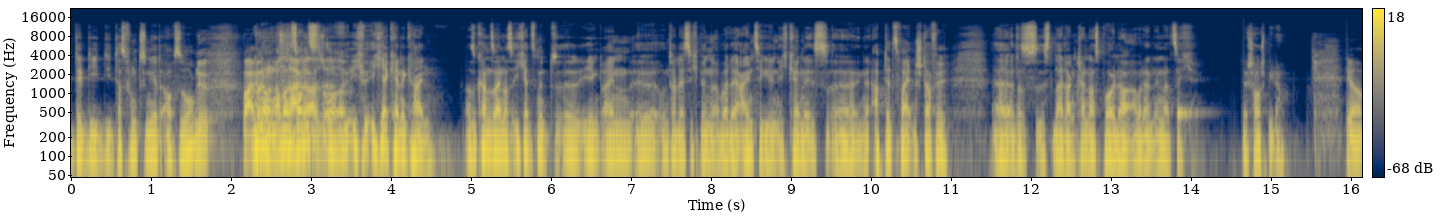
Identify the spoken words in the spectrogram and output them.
die, die, die, das funktioniert auch so. Nö, war einfach Genau, nur eine aber Frage. sonst, also, äh, ähm, ich, ich erkenne keinen. Also kann sein, dass ich jetzt mit äh, irgendeinem äh, unterlässig bin, aber der einzige, den ich kenne, ist äh, in, ab der zweiten Staffel. Äh, das ist leider ein kleiner Spoiler, aber dann ändert sich der Schauspieler. Ja,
